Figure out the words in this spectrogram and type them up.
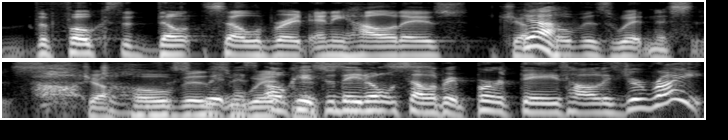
the folks that don't celebrate any holidays, Yeah. Jehovah's Witnesses. Jehovah's, Witness. Witnesses. Okay, so they don't celebrate birthdays, holidays. You're right.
